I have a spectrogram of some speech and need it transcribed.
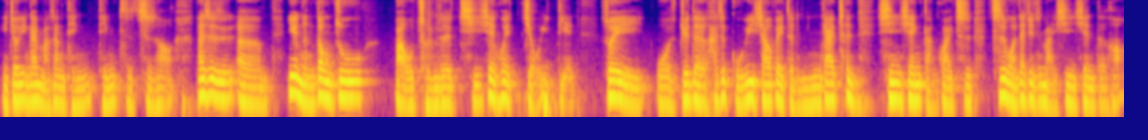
你就应该马上停停止吃哈。但是呃，因为冷冻猪保存的期限会久一点。所以我觉得还是鼓励消费者，你们应该趁新鲜赶快吃，吃完再进去买新鲜的哈。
